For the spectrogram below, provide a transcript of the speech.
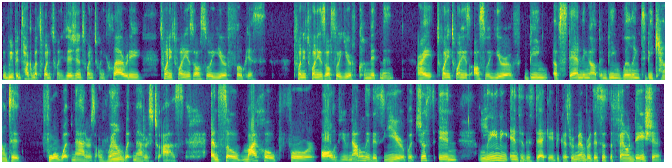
We've been talking about 2020 vision, 2020 clarity. 2020 is also a year of focus. 2020 is also a year of commitment, right? 2020 is also a year of being, of standing up and being willing to be counted for what matters, around what matters to us. And so, my hope for all of you, not only this year, but just in leaning into this decade, because remember, this is the foundation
